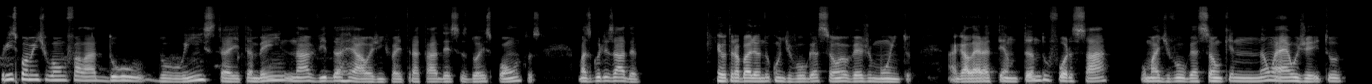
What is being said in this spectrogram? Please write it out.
principalmente vamos falar do, do Insta e também na vida real, a gente vai tratar desses dois pontos. Mas, gurizada, eu trabalhando com divulgação, eu vejo muito a galera tentando forçar uma divulgação que não é o jeito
